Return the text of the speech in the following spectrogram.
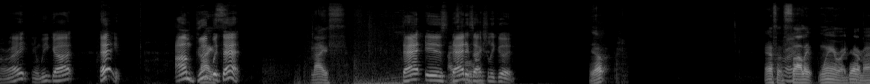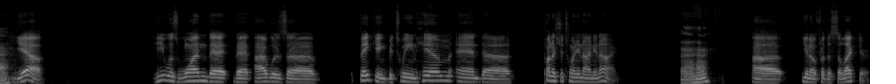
All right, and we got hey, I'm good with that. Nice. That is Nice that is boy. actually good. Yep. That's a right. solid win right there, man. Yeah. He was one that that I was uh thinking between him and uh Punisher 2099. Mm-hmm. Uh, you know, for the selector.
